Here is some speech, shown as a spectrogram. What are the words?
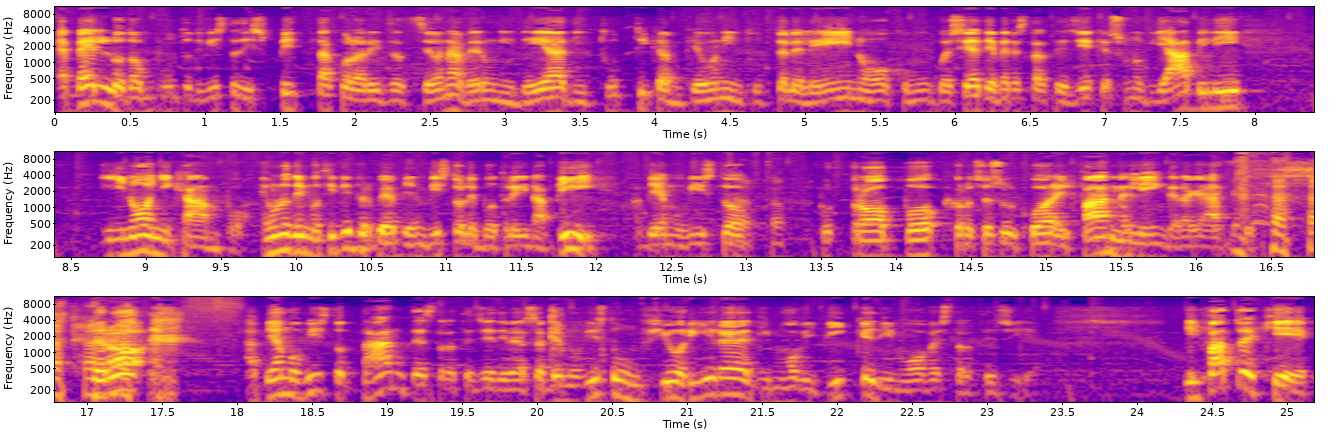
è bello da un punto di vista di spettacolarizzazione avere un'idea di tutti i campioni in tutte le lane o comunque sia di avere strategie che sono viabili in ogni campo. È uno dei motivi per cui abbiamo visto le bot lane AP, abbiamo visto certo. purtroppo, croce sul cuore, il funneling ragazzi, però abbiamo visto tante strategie diverse, abbiamo visto un fiorire di nuovi pick e di nuove strategie. Il fatto è che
